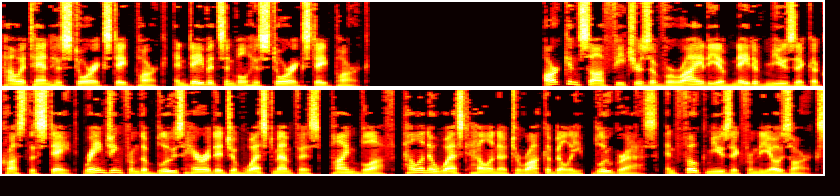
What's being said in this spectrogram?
Powhatan Historic State Park, and Davidsonville Historic State Park. Arkansas features a variety of native music across the state, ranging from the blues heritage of West Memphis, Pine Bluff, Helena West Helena to rockabilly, bluegrass, and folk music from the Ozarks.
